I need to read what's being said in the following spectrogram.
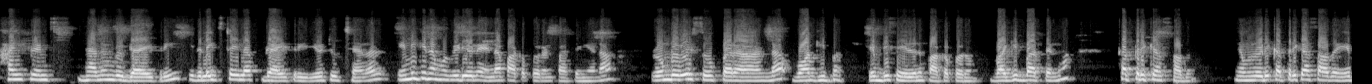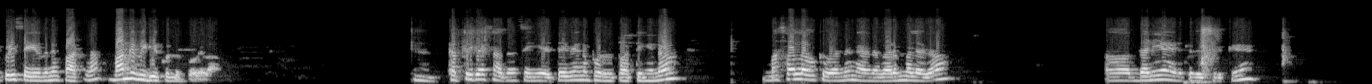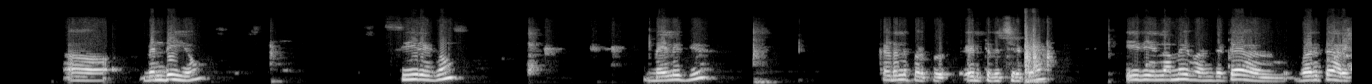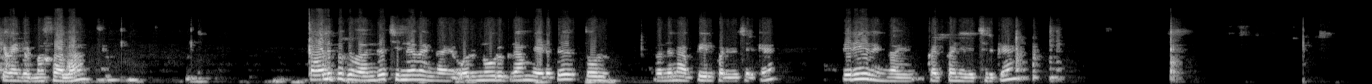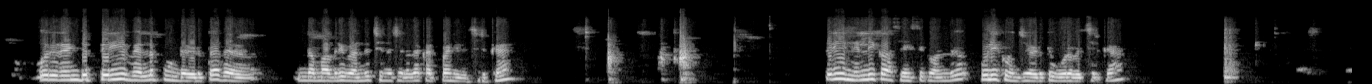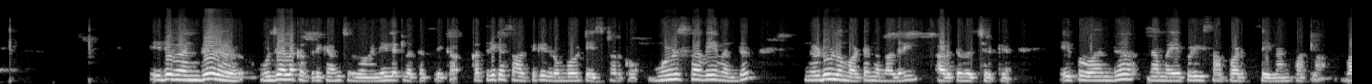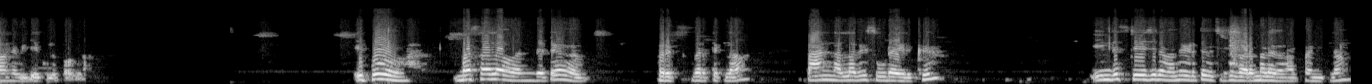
Hi friends நான் உங்கள் காயத்ரி. இது lifestyle of Gayathri YouTube channel இன்னைக்கு நம்ம வீடியோல என்ன பார்க்க போறோம்னு பாத்தீங்கன்னா ரொம்பவே சூப்பரான வாகிபாத் எப்படி செய்யுதுன்னு பார்க்க போறோம். வாகி பாத்னா கத்திரிக்காய் சாதம். நம்மளுடைய கத்திரிக்காய் சாதம் எப்படி செய்யுதுன்னு பார்க்கலாம். வாங்க வீடியோக்குள்ள போகலாம். கத்திரிக்காய் சாதம் செய்ய தேவையான பொருள் பாத்தீங்கன்னா மசாலாவுக்கு வந்து நான் வரமிளகா ஆஹ், தனியா எடுத்து வச்சிருக்கேன். ஆஹ், வெந்தயம் சீரகம் மிளகு கடலைப்பருப்பு எடுத்து வச்சிருக்கேன். இது எல்லாமே வந்துட்டு வறுத்து அரைக்க வேண்டிய மசாலா. தாளிப்புக்கு வந்து சின்ன வெங்காயம் ஒரு நூறு கிராம் எடுத்து தோல் வந்து நான் பீல் பண்ணி வச்சிருக்கேன். பெரிய வெங்காயம் கட் பண்ணி வச்சிருக்கேன். ஒரு ரெண்டு பெரிய வெள்ளை பூண்டு எடுத்து அதை இந்த மாதிரி வந்து சின்ன சின்னதாக கட் பண்ணி வச்சிருக்கேன். பெரிய நெல்லிக்காய் சைஸுக்கு வந்து புளி கொஞ்சம் எடுத்து ஊற வச்சிருக்கேன். இது வந்து உஜால கத்திரிக்காய்னு சொல்லுவாங்க நீலக்கிழ கத்திரிக்காய். கத்திரிக்காய் சாதத்துக்கு இது ரொம்பவே டேஸ்டா இருக்கும். முழுசாவே வந்து நடுவுல மட்டும் இந்த மாதிரி அறுத்து வச்சிருக்கேன். இப்போ வந்து நம்ம எப்படி சாப்பாடு செய்யலாம்னு பார்க்கலாம். வாங்க வீடியோக்குள்ள போகலாம். இப்போ மசாலா வந்துட்டு வறுத்துக்கலாம். பேன் நல்லாவே சூடா இருக்கு இந்த ஸ்டேஜ்ல வந்து எடுத்து வச்சிருக்க வரமிளகா ஆட் பண்ணிக்கலாம்.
